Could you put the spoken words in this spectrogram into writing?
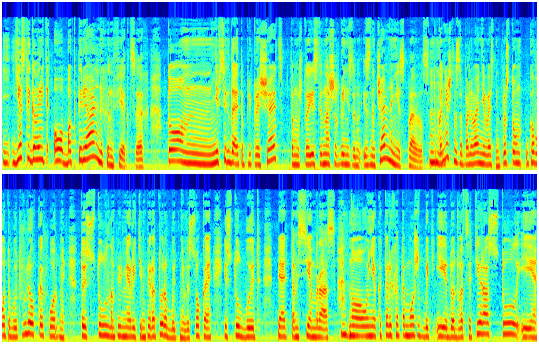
Если говорить о бактериальных инфекциях, то не всегда это прекращается, потому что если наш организм изначально не справился, угу. то, конечно, заболевание возникнет. Просто он у кого-то будет в легкой форме, то есть стул, например, и температура будет невысокая, и стул будет 5-7 раз. Угу. Но у некоторых это может быть и до 20 раз стул, и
